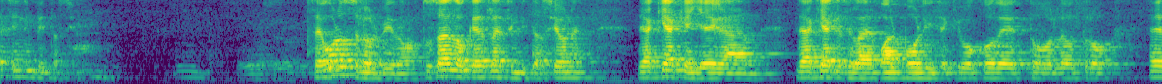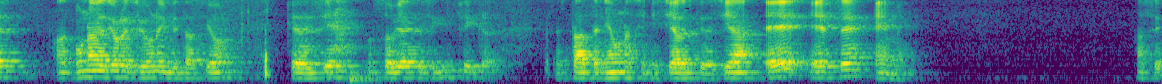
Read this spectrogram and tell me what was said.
sin invitación. Seguro se lo olvidó. Tú sabes lo que es las invitaciones. De aquí a que llegan, de aquí a que se la dejó al poli, se equivocó de esto, lo otro. una vez yo recibí una invitación que decía, no sabía qué significa. Estaba, tenía unas iniciales que decía ESM. Así.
